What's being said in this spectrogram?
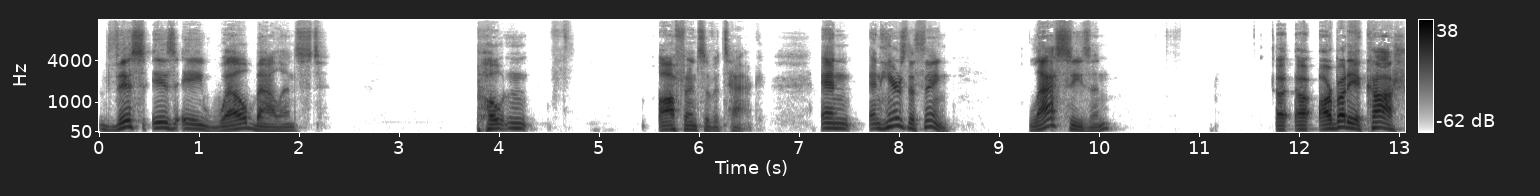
This is a well balanced, potent offensive attack. And and here's the thing. Last season, uh, uh, our buddy Akash,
